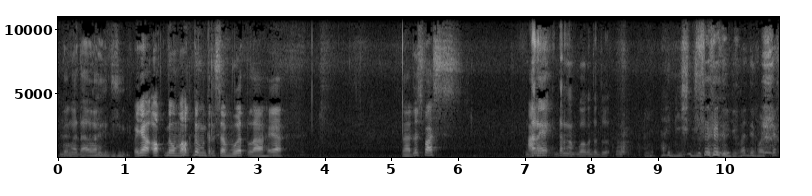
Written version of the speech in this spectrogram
gue nggak tahu anjing. Pokoknya oknum-oknum tersebut lah ya. Nah terus pas ntar aneh, ntar ngap gue kentut dulu ah gini gimana di podcast?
